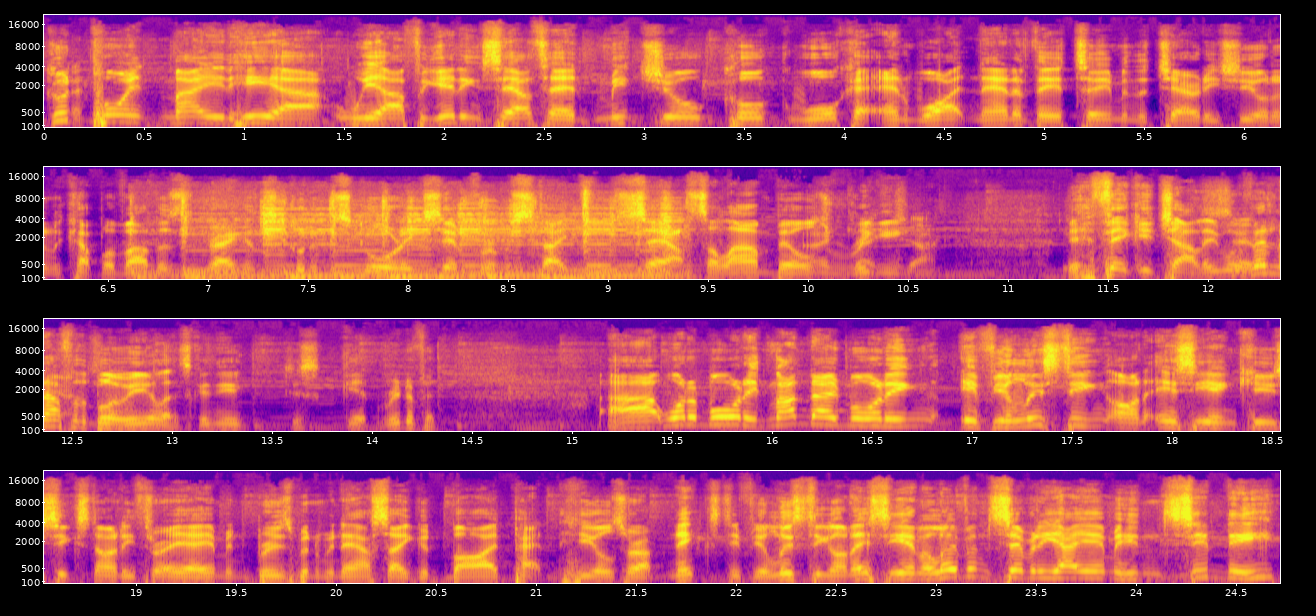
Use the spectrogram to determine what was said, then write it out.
good point made here. We are forgetting Souths had Mitchell, Cook, Walker, and Wighton out of their team in the Charity Shield, and a couple of others. The Dragons couldn't score except for a mistake from South. Alarm bells Okay, ringing. Chuck. Yeah, thank you, Charlie. We've had enough of the Blue Heelers. Can you just get rid of it? Uh, what a morning, Monday morning. If you're listening on SENQ 693 AM in Brisbane, we now say goodbye. Pat and Heels are up next. If you're listening on SEN 1170 AM in Sydney,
